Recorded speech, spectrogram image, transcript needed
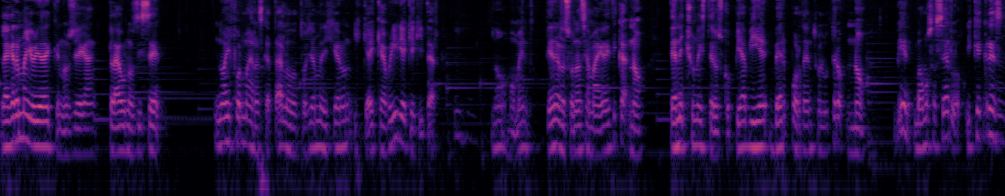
La gran mayoría de que nos llegan, Clau nos dice, no hay forma de rescatarlo, doctor, ya me dijeron y que hay que abrir y hay que quitar. No, momento. ¿Tiene resonancia magnética? No. ¿Te han hecho una histeroscopía bien, ver por dentro del útero? No. Bien, vamos a hacerlo. ¿Y qué crees?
